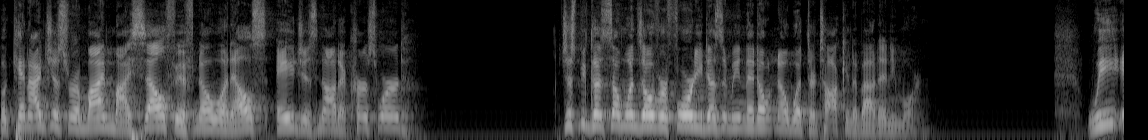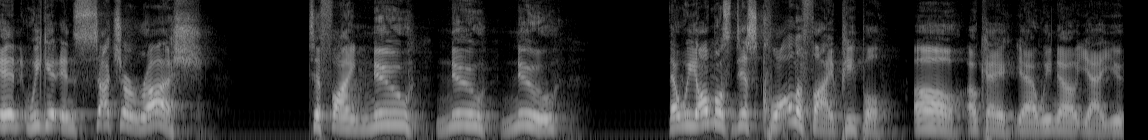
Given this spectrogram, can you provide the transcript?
But can I just remind myself, if no one else, age is not a curse word? Just because someone's over 40 doesn't mean they don't know what they're talking about anymore. We, in, we get in such a rush to find new, new, new that we almost disqualify people. Oh, okay, yeah, we know. Yeah, you,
